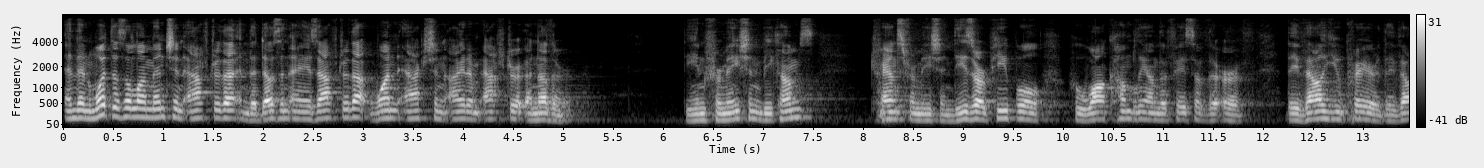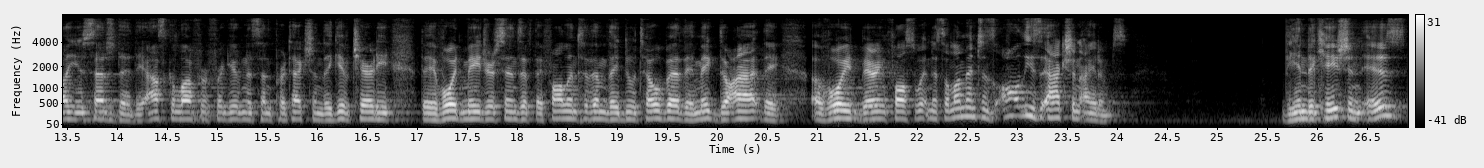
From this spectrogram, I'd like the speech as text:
And then what does Allah mention after that in the dozen ayahs after that? One action item after another. The information becomes transformation. These are people who walk humbly on the face of the earth. They value prayer, they value sajda, they ask Allah for forgiveness and protection, they give charity, they avoid major sins. If they fall into them, they do tawbah, they make dua, they avoid bearing false witness. Allah mentions all these action items. The indication is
